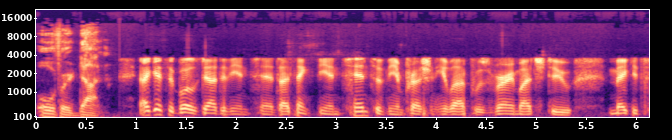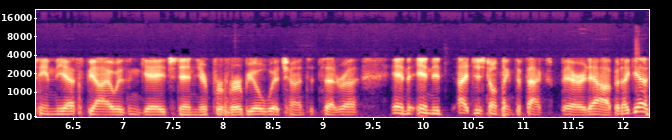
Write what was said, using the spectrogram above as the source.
overdone. I guess it boils down to the intent. I think the intent of the impression he left was very much to make it seem the FBI was engaged in your proverbial witch hunt, et cetera. And and it, I just don't think the facts bear it out. But I guess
